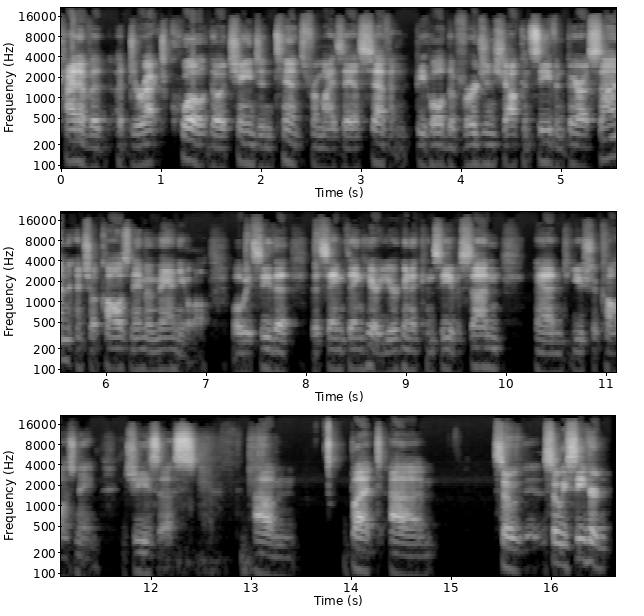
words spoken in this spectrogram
kind of a, a, direct quote, though a change in tense from Isaiah 7. Behold, the virgin shall conceive and bear a son, and shall call his name Emmanuel. Well, we see the, the same thing here. You're going to conceive a son, and you should call his name Jesus. Um, but uh, so, so we see here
